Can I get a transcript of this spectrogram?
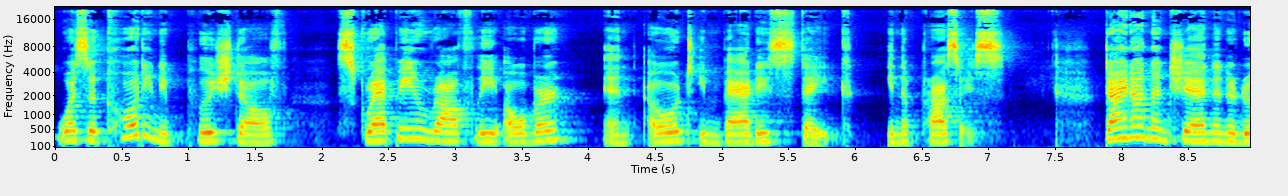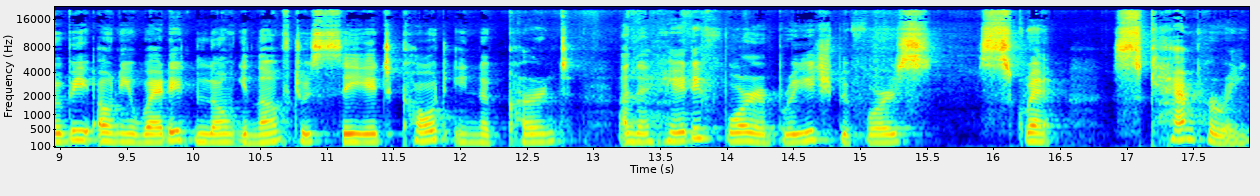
was accordingly pushed off, scraping roughly over an old embedded stake in the process. Dinah and Jen and Ruby only waited long enough to see it caught in the current and headed for a bridge before scampering,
